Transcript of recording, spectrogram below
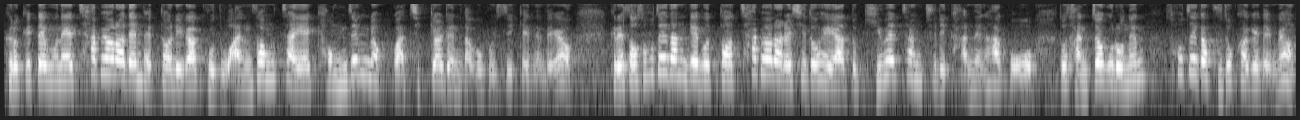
그렇기 때문에 차별화된 배터리가 곧 완성차의 경쟁력과 직결된다고 볼 수 있겠는데요. 그래서 소재 단계부터 차별화를 시도해야 또 기회 창출이 가능하고 또 단적으로는 소재가 부족하게 되면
